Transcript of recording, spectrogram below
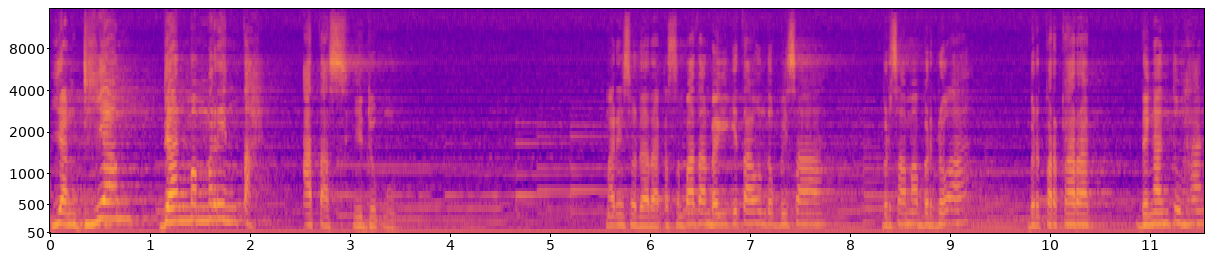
yang diam dan memerintah atas hidupmu. Mari saudara, kesempatan bagi kita untuk bisa bersama berdoa, berperkara dengan Tuhan,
